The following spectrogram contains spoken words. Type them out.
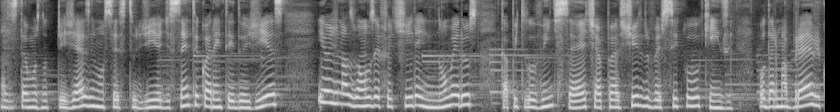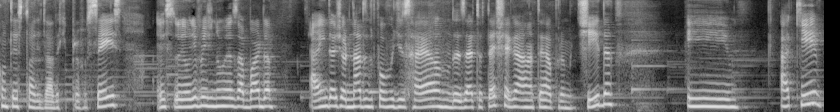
Nós estamos no 36º dia de 142 dias e hoje nós vamos refletir em Números, capítulo 27, a partir do versículo 15. Vou dar uma breve contextualizada aqui para vocês. Esse, o livro de Números aborda ainda a jornada do povo de Israel no deserto até chegar na Terra Prometida. E aqui,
